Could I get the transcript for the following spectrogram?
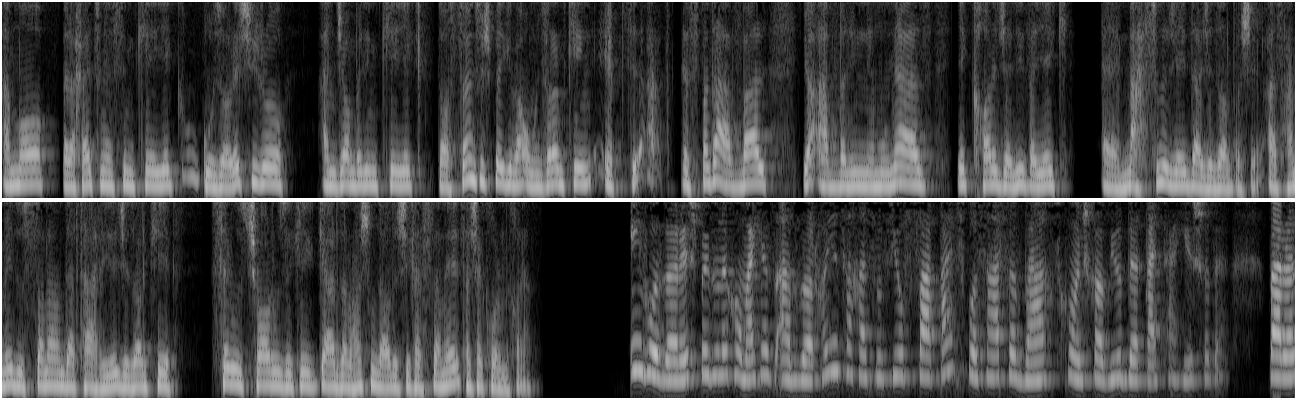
اما بالاخره تونستیم که یک گزارشی رو انجام بدیم که یک داستان توش بگیم و امیدوارم که این قسمت اول یا اولین نمونه از یک کار جدید و یک محصول جدید در جدال باشه. از همه دوستانم در تحریه جدال که سه روز چهار روزه که گردنهاشون در حال شکستنه تشکر می‌کنم. این گزارش بدون کمک از ابزارهای تخصصی و فقط با صرف وقت کنجکاوی و دقت تهیه شده. و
